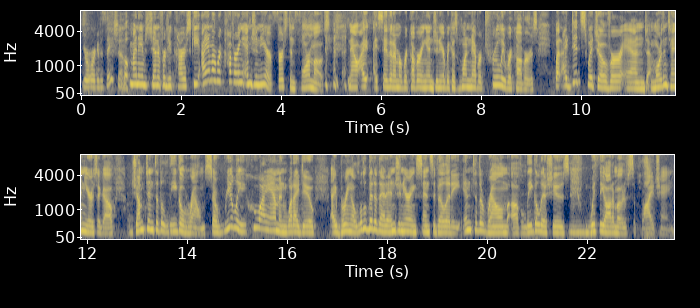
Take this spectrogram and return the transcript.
your organization. Well, my name is Jennifer Dukarski. I am a recovering engineer, first and foremost. now, I, I, say that I'm a recovering engineer because one never truly recovers. But I did switch over and more than 10 years ago, jumped into the legal realm. So, really, who I am and what I do, I bring a little bit of that engineering sensibility into the realm of legal issues mm-hmm. with the automotive supply chain.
